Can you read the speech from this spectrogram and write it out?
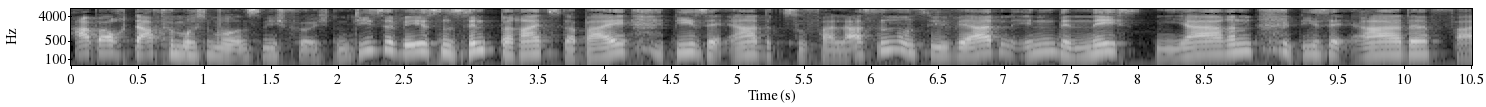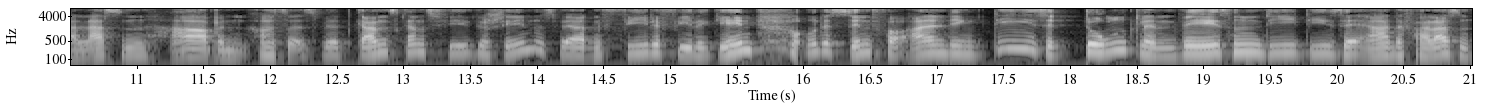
aber auch dafür müssen wir uns nicht fürchten. Diese Wesen sind bereits dabei, diese Erde zu verlassen und sie werden in den nächsten Jahren diese Erde verlassen haben. Also es wird ganz, ganz viel geschehen, es werden viele, viele gehen und es sind vor allen Dingen diese dunklen Wesen, die diese Erde verlassen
